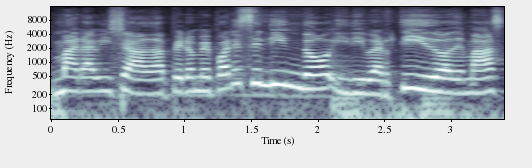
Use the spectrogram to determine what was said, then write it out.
maravillada, pero me parece lindo y divertido además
